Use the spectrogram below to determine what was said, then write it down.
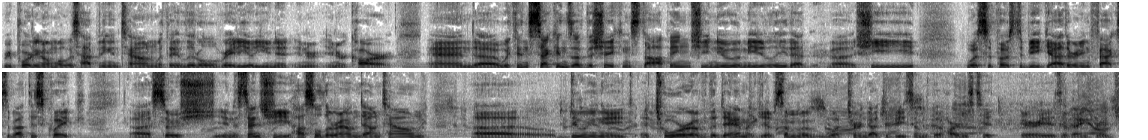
reporting on what was happening in town with a little radio unit in her in her car, and uh, within seconds of the shaking stopping, she knew immediately that uh, she was supposed to be gathering facts about this quake. Uh, so, she, in a sense, she hustled around downtown uh, doing a, a, tour of the damage of some of what turned out to be some of the hardest hit areas of Anchorage.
